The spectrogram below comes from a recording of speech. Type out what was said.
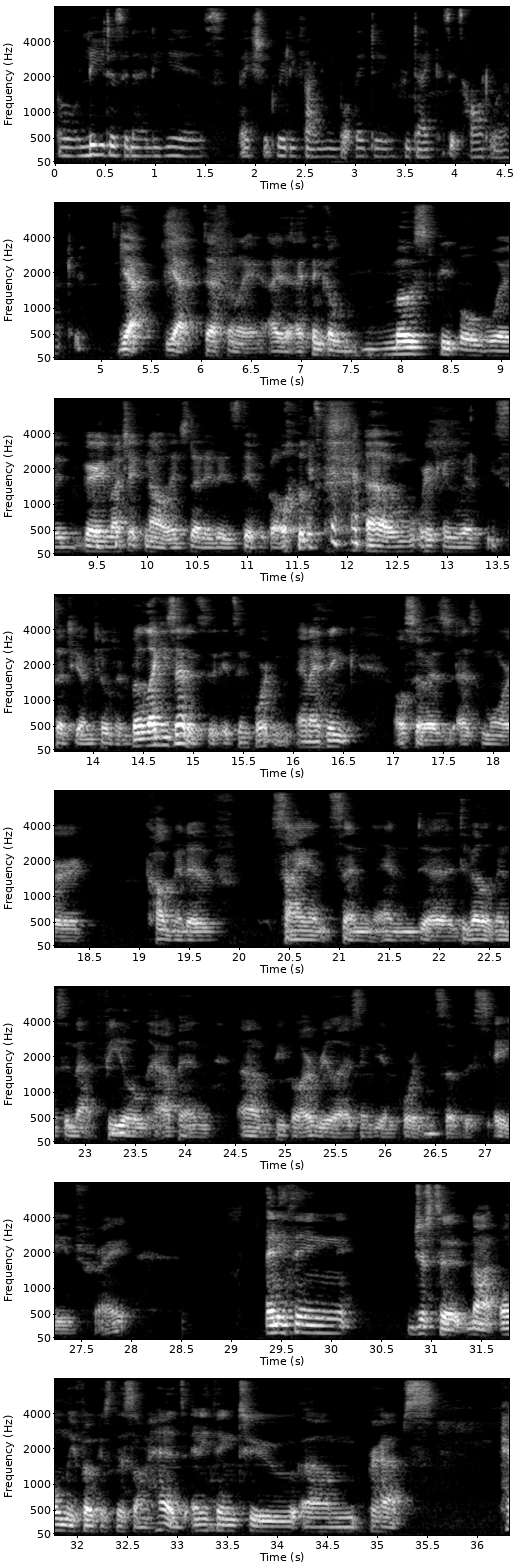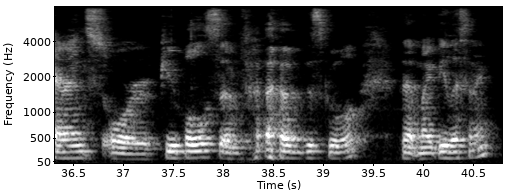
for leaders in early years, they should really value what they do every day because it's hard work. Yeah, yeah, definitely. I, I think a, most people would very much acknowledge that it is difficult um, working with such young children. But like you said, it's it's important, and I think also as as more cognitive science and and uh, developments in that field happen, um, people are realizing the importance of this age, right? Anything just to not only focus this on heads, anything to um, perhaps parents or pupils of, of the school that might be listening?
